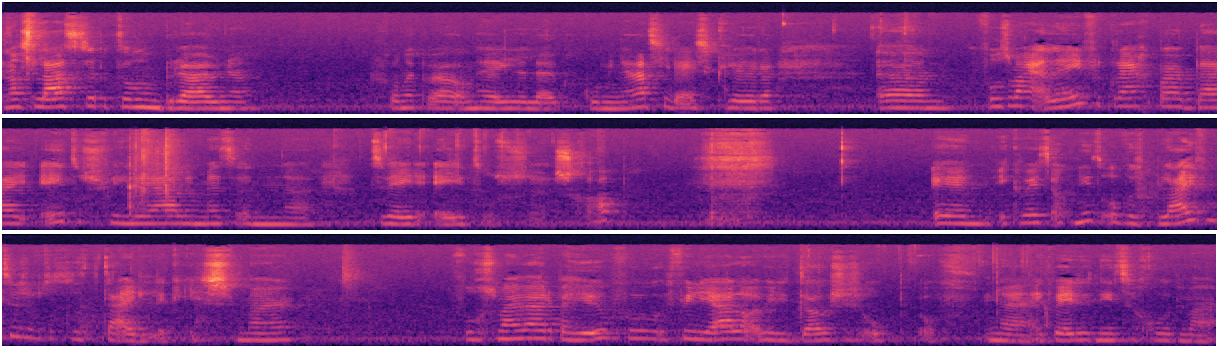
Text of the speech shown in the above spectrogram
En als laatste heb ik dan een bruine. Vond ik wel een hele leuke combinatie, deze kleuren. Um, volgens mij alleen verkrijgbaar bij Ethos filialen met een uh, tweede Ethos uh. En ik weet ook niet of het blijvend is of dat het tijdelijk is. Maar volgens mij waren bij heel veel filialen alweer die doosjes op. Of, nou ik weet het niet zo goed. Maar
